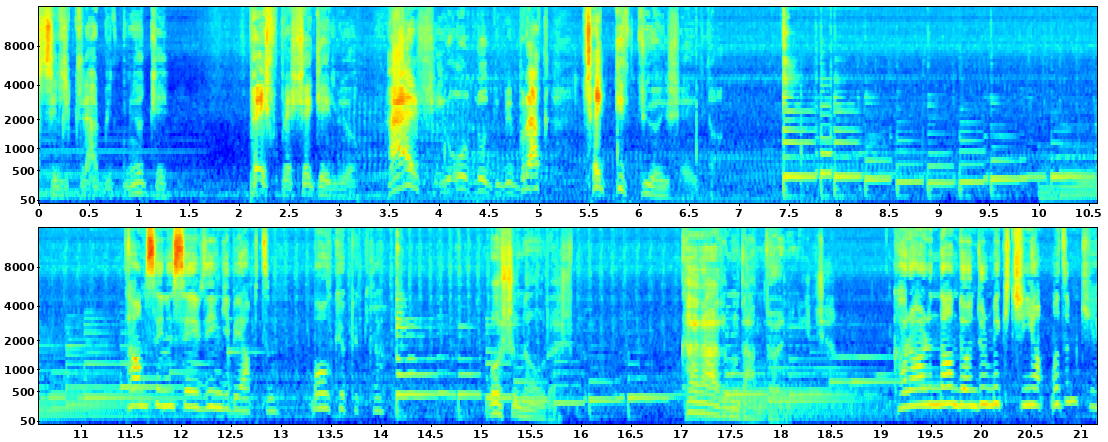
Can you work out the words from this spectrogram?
Aksilikler bitmiyor ki. Peş peşe geliyor. Her şeyi olduğu gibi bırak, çek git diyor şeytan. Tam senin sevdiğin gibi yaptım. Bol köpüklü. Boşuna uğraşma. Kararımdan dönmeyeceğim. Kararından döndürmek için yapmadım ki.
